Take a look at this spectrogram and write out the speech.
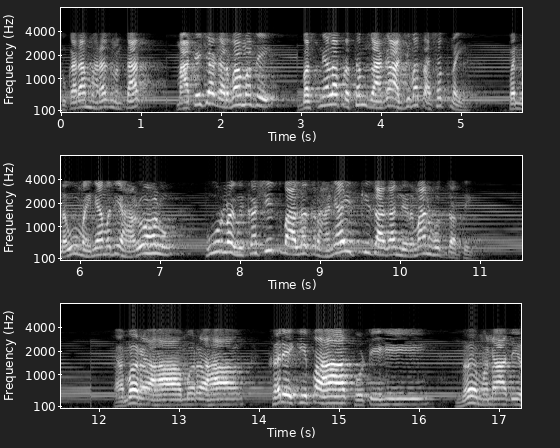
तुकाराम महाराज म्हणतात मातेच्या गर्भामध्ये बसण्याला प्रथम जागा अजिबात असत नाही. पण नऊ महिन्यामध्ये हळूहळू पूर्ण विकसित बालक राहण्या इतकी जागा निर्माण होत जाते. अमर हा अमर हा खरे की पहा खोटीही न म्हणा देह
